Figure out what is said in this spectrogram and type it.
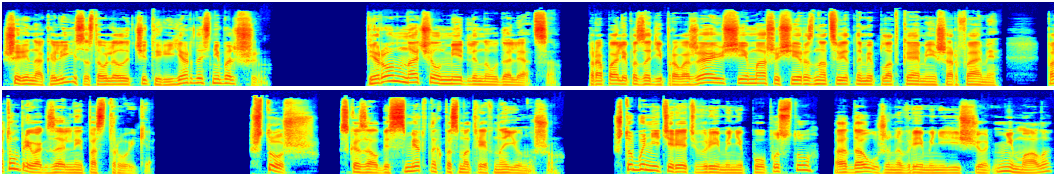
Ширина колеи составляла 4 ярда с небольшим. Перрон начал медленно удаляться. Пропали позади провожающие, машущие разноцветными платками и шарфами, потом привокзальные постройки. «Что ж», — сказал Бессмертных, посмотрев на юношу, «чтобы не терять времени попусту, а до ужина времени еще немало,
